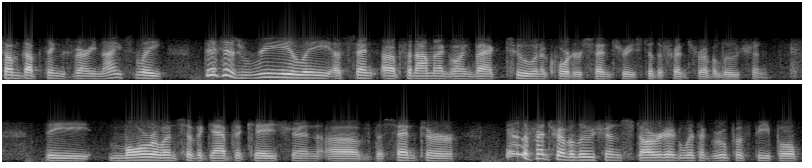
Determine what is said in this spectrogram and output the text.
summed up things very nicely. This is really a, a phenomenon going back two and a quarter centuries to the French Revolution. The moral and civic abdication of the center. You know, the French Revolution started with a group of people.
